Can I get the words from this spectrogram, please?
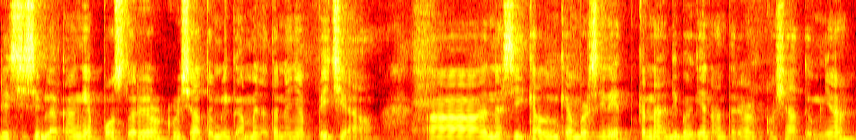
di sisi belakangnya posterior cruciatum ligamen atau namanya PCL. Uh, nah si Callum Chambers ini kena di bagian anterior cruciatumnya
